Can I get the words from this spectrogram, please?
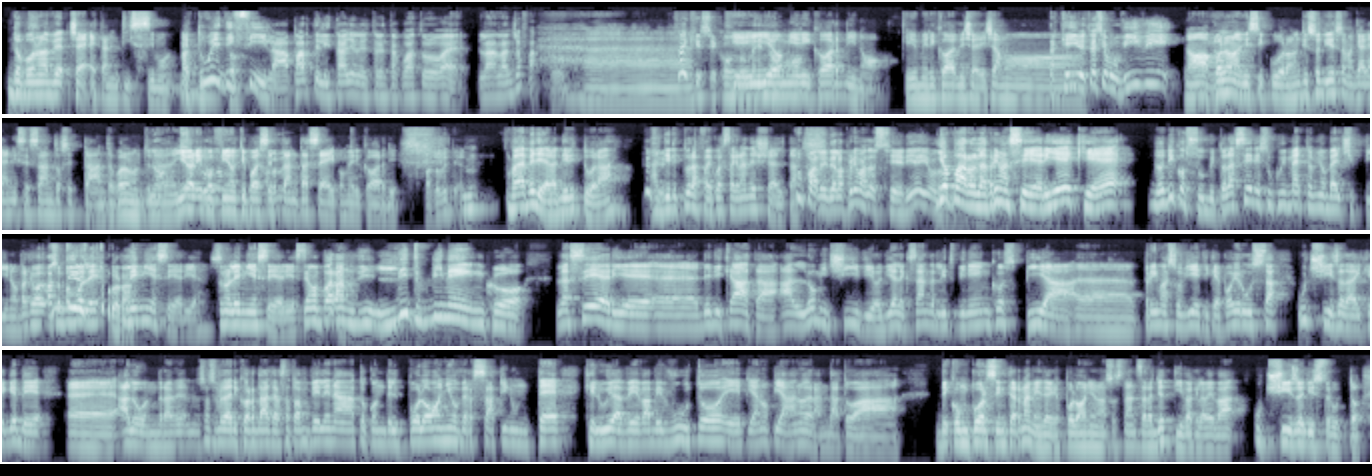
Dopo non aver... Cioè, è tantissimo. Ma è due di tutto. fila, a parte l'Italia nel 34, è, l'ha- l'hanno già fatto? Eh, Sai che secondo che me io no. mi ricordi no. Che io mi ricordi, cioè, diciamo... Che io e te siamo vivi? No, quello no di sicuro, non ti so dire se magari anni 60 o 70, quello non te- No, io arrivo me- fino tipo al no, vabbè. 76 come ricordi. Vado a vedere. Mm, Vai a vedere addirittura? Sì. Addirittura fai questa grande scelta. Tu parli della prima serie, io... Io parlo della prima serie che è, lo dico subito, la serie su cui metto il mio bel cippino, perché sono proprio le, le mie serie, sono le mie serie. Stiamo parlando di Litvinenko, la serie eh, dedicata all'omicidio di Alexander Litvinenko, spia eh, prima sovietica e poi russa, uccisa dal KGB eh, a Londra. Non so se ve la ricordate, era stato avvelenato con del polonio versato in un tè che lui aveva bevuto e piano piano era andato a decomporsi internamente, perché polonio è una sostanza radioattiva che l'aveva ucciso e distrutto.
